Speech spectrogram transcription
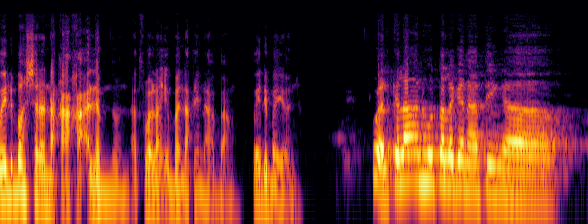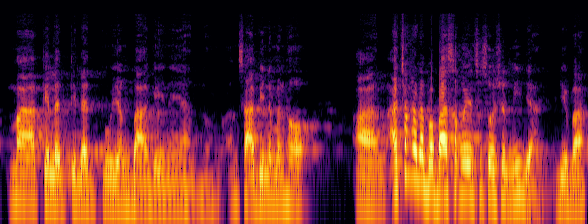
pwede bang siya na nakakaalam nun at walang iba na kinabang? Pwede ba yun? Well, kailangan ho talaga nating ah, matilad-tilad po yung bagay na yan. No? Ang sabi naman ho, um, at saka nababasa ko yan sa social media, di ba?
